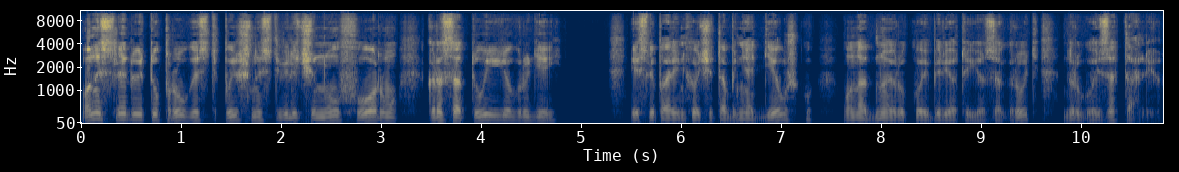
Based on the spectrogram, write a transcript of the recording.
Он исследует упругость, пышность, величину, форму, красоту ее грудей. Если парень хочет обнять девушку, он одной рукой берет ее за грудь, другой — за талию.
